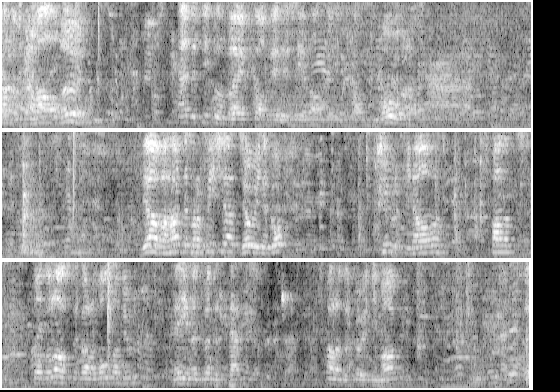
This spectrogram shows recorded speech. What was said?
Wat een finale. En de titel blijft toch weer in Zeeland onmogelijk. Ja, van harte proficiat, Joey de Kop. Superfinale, spannend. Tot de laatste carnaval natuurlijk. 29, 30. Spannender kun je niet maken. Eh,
